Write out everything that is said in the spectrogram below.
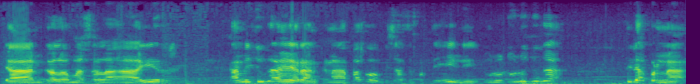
Dan kalau masalah air, kami juga heran kenapa kok bisa seperti ini. Dulu-dulu juga tidak pernah.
